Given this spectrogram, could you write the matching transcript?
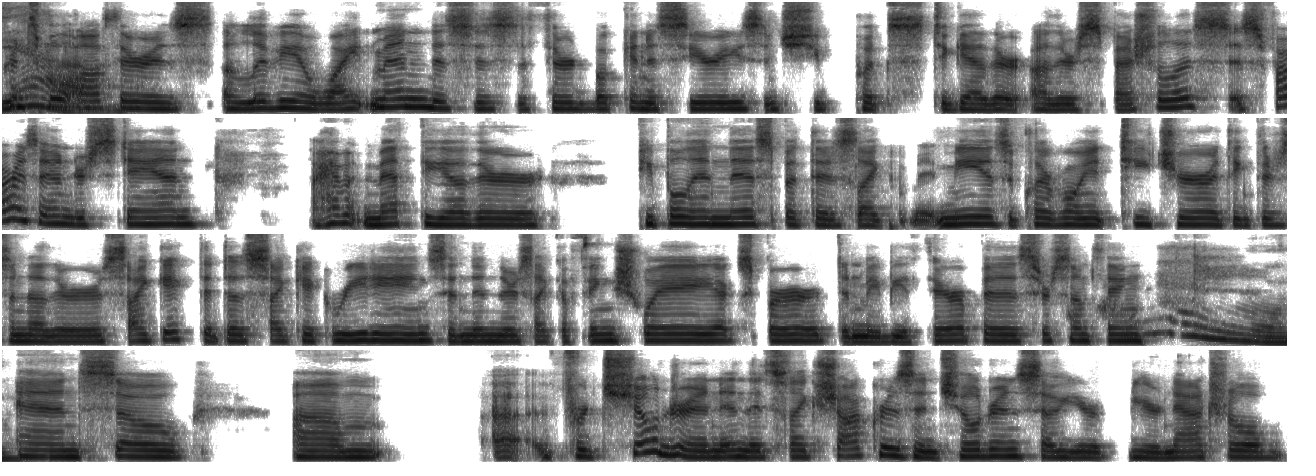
Principal Yeah. author is Olivia Whiteman. This is the third book in a series, and she puts together other specialists. As far as I understand, I haven't met the other people in this, but there's like me as a clairvoyant teacher. I think there's another psychic that does psychic readings, and then there's like a feng shui expert and maybe a therapist or something. Oh. And so, um, uh, for children, and it's like chakras and children, so your your natural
